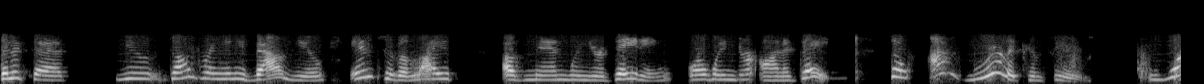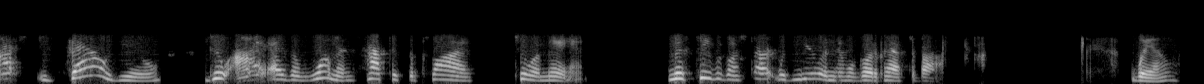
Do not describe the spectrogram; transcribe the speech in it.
Then it says, you don't bring any value into the life of men when you're dating or when you're on a date. So I'm really confused. What value do I, as a woman, have to supply to a man? Miss T, we're going to start with you and then we'll go to Pastor Bob. Well,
